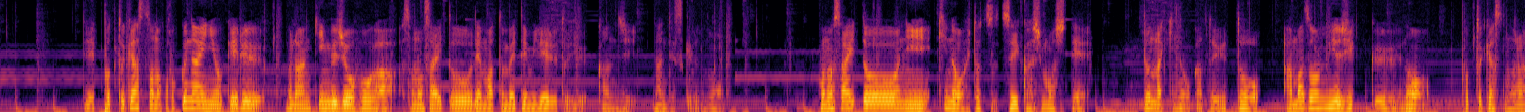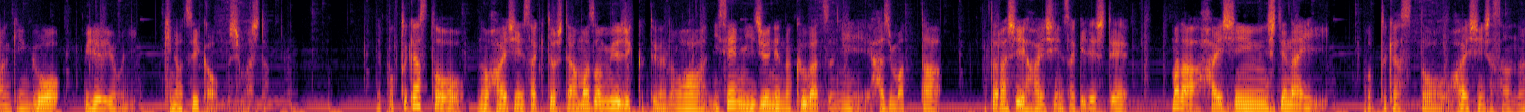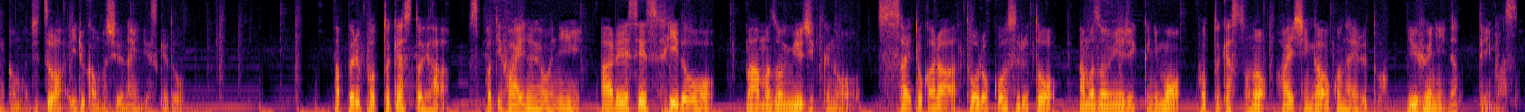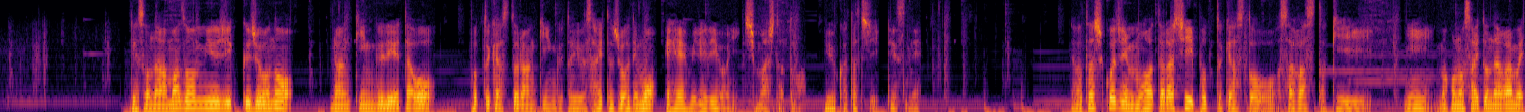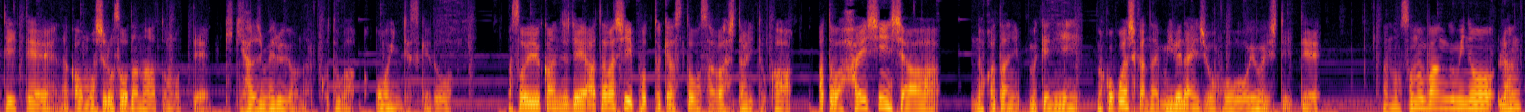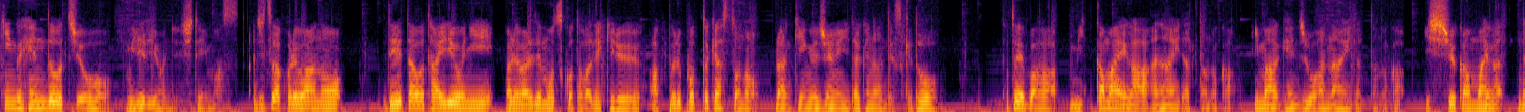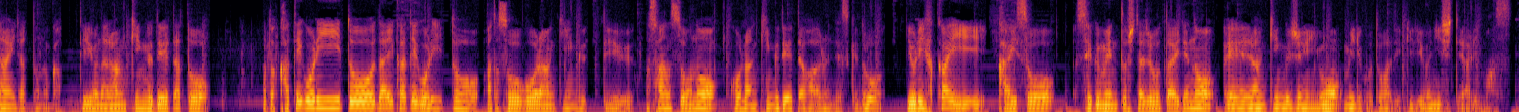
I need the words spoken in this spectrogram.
で、ポッドキャストの国内におけるランキング情報がそのサイトでまとめて見れるという感じなんですけれども、このサイトに機能を一つ追加しまして、どんな機能かというと、Amazon Music のポッドキャストのランキングを見れるように機能追加をしました。で、ポッドキャストの配信先として Amazon Music というのは2020年の9月に始まった新しい配信先でして、まだ配信してないポッドキャスト配信者さんなんかも実はいるかもしれないんですけど、Apple Podcast や Spotify のように RSS フィードを、まあ、Amazon Music のサイトから登録をすると Amazon Music にもポッドキャストの配信が行えるというふうになっています。で、その Amazon Music 上のランキングデータをポッドキャストランキングというサイト上でも、えー、見れるようにしましたという形ですね。私個人も新しいポッドキャストを探すときに、まあ、このサイトを眺めていて、なんか面白そうだなと思って聞き始めるようなことが多いんですけど、まあ、そういう感じで新しいポッドキャストを探したりとか、あとは配信者の方に向けに、まあ、ここしか見れない情報を用意していて、あの、その番組のランキング変動値を見れるようにしています。実はこれはあの、データを大量に我々で持つことができる Apple Podcast のランキング順位だけなんですけど、例えば3日前が何位だったのか、今現状が何位だったのか、1週間前が何位だったのかっていうようなランキングデータと、あとカテゴリーと大カテゴリーと、あと総合ランキングっていう3層のこうランキングデータがあるんですけど、より深い階層、セグメントした状態での、ランキング順位を見ることができるようにしてあります。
